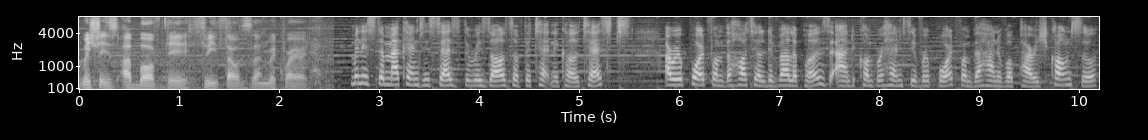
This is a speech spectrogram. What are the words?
which is above the 3,000 required. Minister McKenzie says the results of the technical tests, a report from the hotel developers and comprehensive report from the Hanover Parish Council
